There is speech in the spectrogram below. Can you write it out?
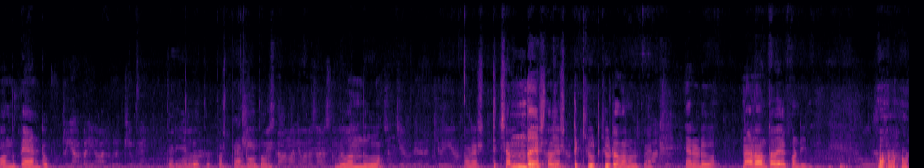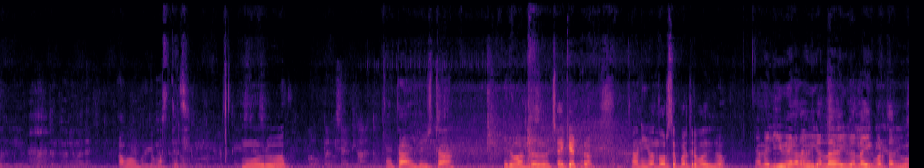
ಒಂದು ಪ್ಯಾಂಟು. ತಡಿ ಎಲ್ಲೋತು ಫಸ್ಟ್ ಪ್ಯಾಂಟ್ ತೋರಿಸ್. ಇದು ಒಂದು. ನೋಡಿ ಎಷ್ಟು ಚಂದ ಎಷ್ಟು ಎಷ್ಟು ಕ್ಯೂಟ್ ಕ್ಯೂಟ್ ಅದ ನೋಡಿ ಪ್ಯಾಂಟ್. ಎರಡು. ನಾನು ಅಂಥವು ಅವ ಇದು ಮಸ್ತ್ ಐತಿ. ಮೂರು. ಆಯಿತಾ? ಇದು ಇಷ್ಟ. ಇದು ಒಂದು ಜಾಕೆಟ್. ಅವನಿಗೆ ಒಂದು ವರ್ಷಕ್ಕೆ ಬರ್ತಿರ್ಬೋದು ಇದು. ಆಮೇಲೆ ಇವೇನದ ಇವೆಲ್ಲ ಇವೆಲ್ಲ ಈಗ ಬರ್ತಾವೆ ಇವು.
